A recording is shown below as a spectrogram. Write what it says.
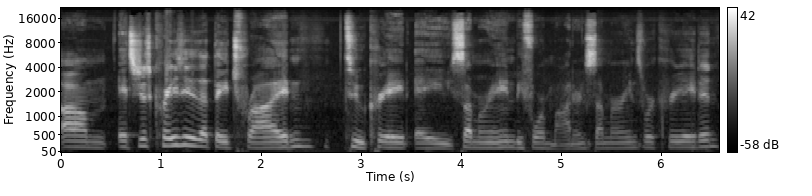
Um, it's just crazy that they tried to create a submarine before modern submarines were created.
